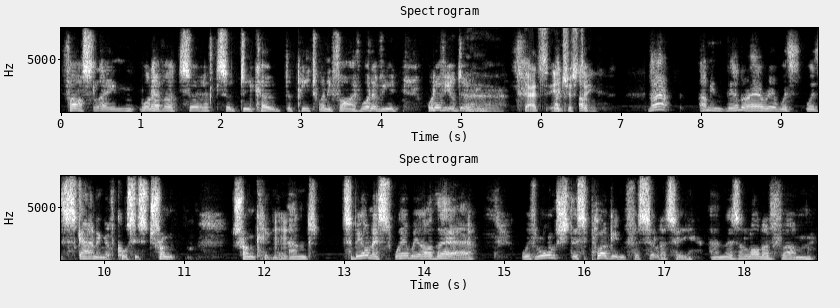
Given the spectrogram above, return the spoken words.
fast lane, whatever, to to decode the P25, whatever you whatever you're doing Ah, that's interesting. that I mean the other area with with scanning of course is trunk trunking Mhm. and to be honest where we are there we've launched this plug-in facility and there's a lot of um,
